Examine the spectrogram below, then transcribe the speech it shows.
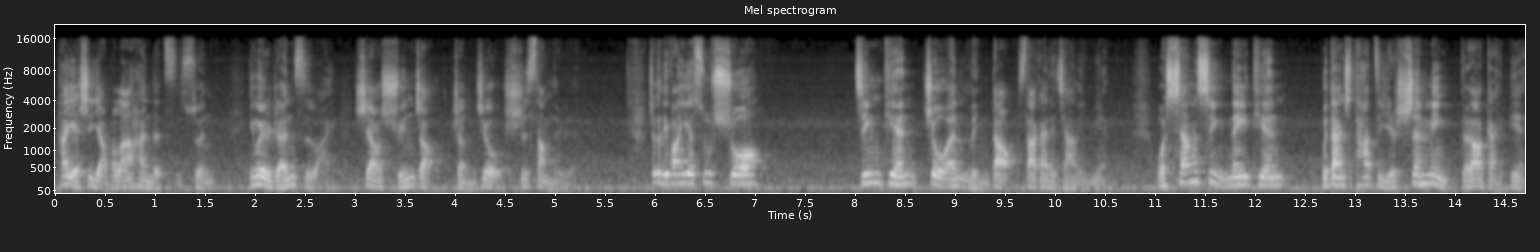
他也是亚伯拉罕的子孙，因为人子来是要寻找拯救失丧的人。”这个地方耶稣说，今天救恩临到撒该的家里面，我相信那一天不但是他自己的生命得到改变，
